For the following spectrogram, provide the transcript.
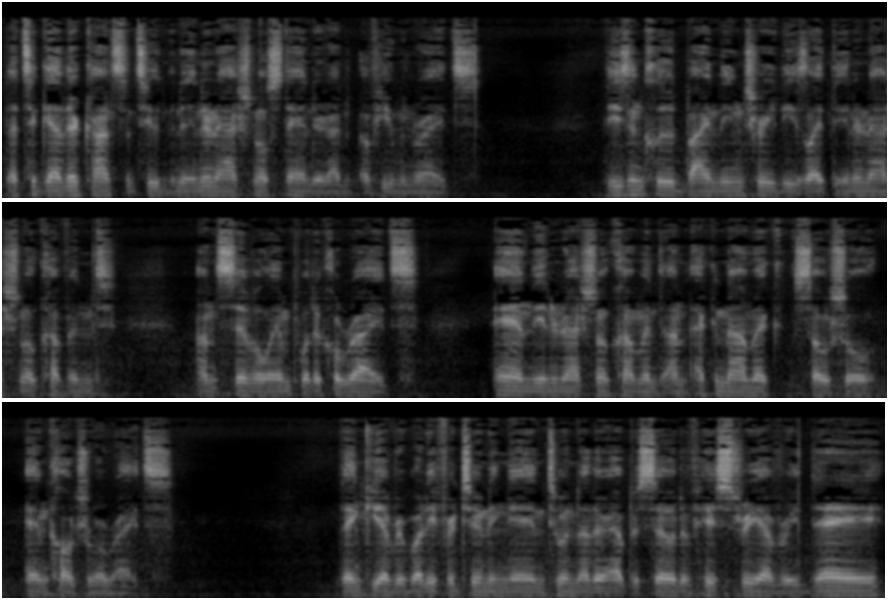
that together constitute an international standard of human rights. These include binding treaties like the International Covenant on Civil and Political Rights and the International Covenant on Economic, Social, and Cultural Rights. Thank you everybody for tuning in to another episode of History Every Day.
